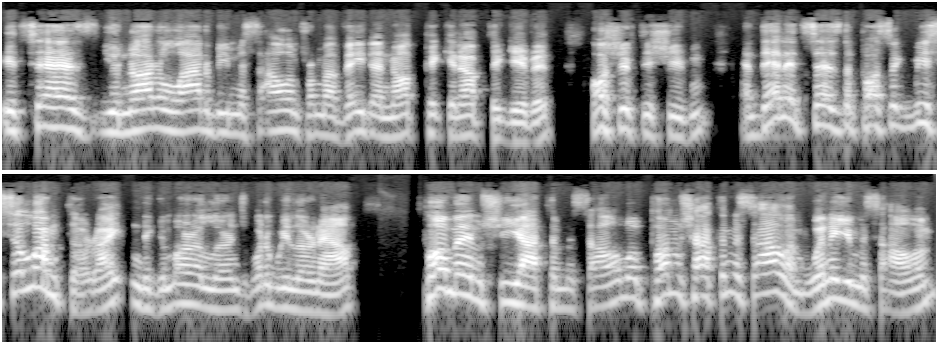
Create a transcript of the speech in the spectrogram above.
it says you're not allowed to be misalim from Aveda and not pick it up to give it. Hoshif Teshivim. And then it says the pasuk salamta, right? And the Gemara learns, what do we learn out? Pomem shiyata misalim or pom shata misalim. When are you misalim?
